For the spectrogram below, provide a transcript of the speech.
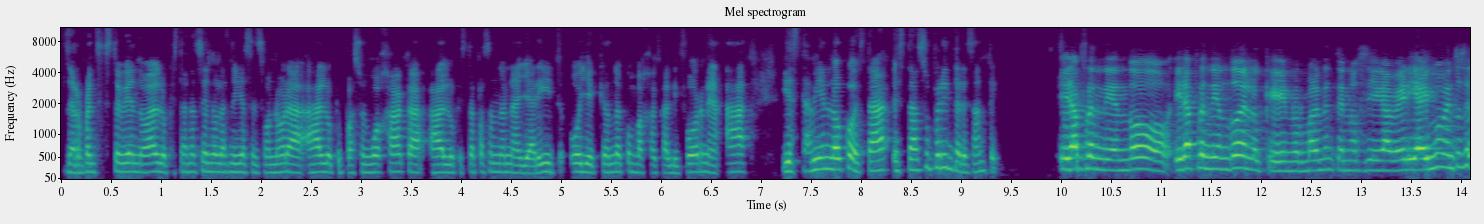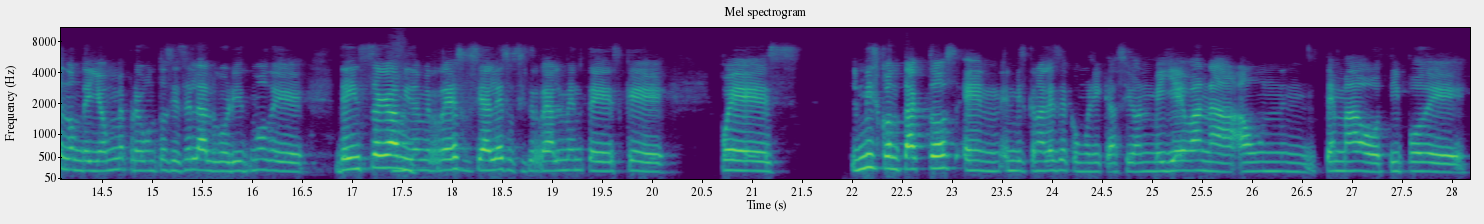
de repente estoy viendo ah, lo que están haciendo las niñas en Sonora, ah, lo que pasó en Oaxaca, ah, lo que está pasando en Nayarit, oye, ¿qué onda con Baja California? Ah, y está bien loco, está súper interesante. Ir aprendiendo, ir aprendiendo de lo que normalmente no se llega a ver. Y hay momentos en donde yo me pregunto si es el algoritmo de, de Instagram y de mis redes sociales o si realmente es que, pues, mis contactos en, mis canales de comunicación me llevan a, un tema o tipo de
